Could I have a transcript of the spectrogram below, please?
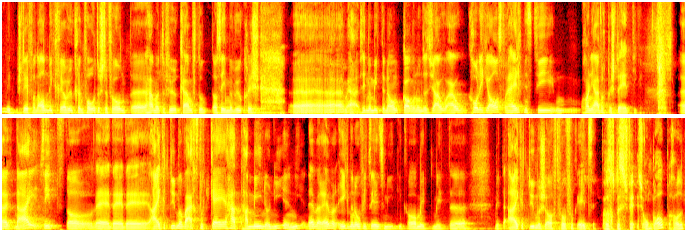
mit Stefan Anliker ja wirklich an vorderster Front äh, haben wir dafür gekämpft und da sind wir wirklich äh, ja, sind wir miteinander gegangen und es ist auch auch kollegiales Verhältnis gewesen, kann ich einfach bestätigen. Äh, nein, seit da der, der, der Eigentümerwechsel gegeben hat, haben wir noch nie, nie, never ever, irgendein offizielles Meeting gehabt mit, mit, äh, mit der Eigentümerschaft von, von GC. Also das ist, ist unglaublich, oder?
